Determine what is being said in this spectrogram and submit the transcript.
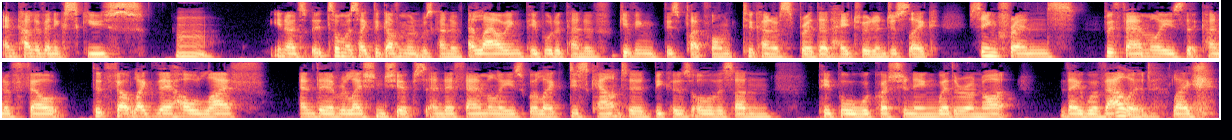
and kind of an excuse Mm. You know, it's it's almost like the government was kind of allowing people to kind of giving this platform to kind of spread that hatred and just like seeing friends with families that kind of felt that felt like their whole life and their relationships and their families were like discounted because all of a sudden people were questioning whether or not they were valid like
